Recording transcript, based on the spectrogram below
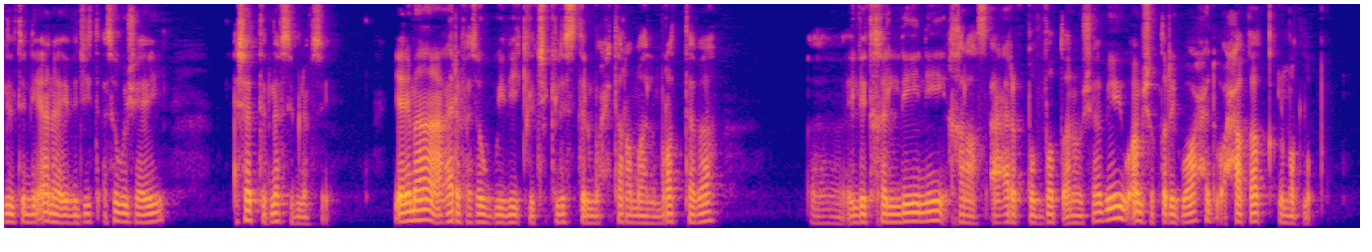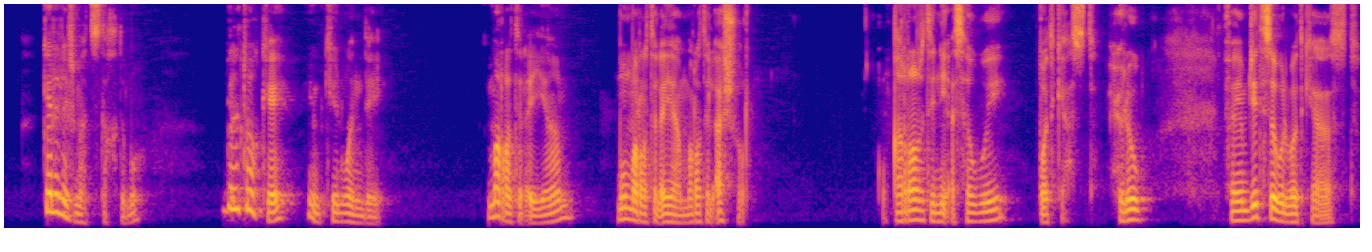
قلت إني أنا إذا جيت أسوي شيء أشتت نفسي بنفسي. يعني ما أعرف أسوي ذيك التشيك ليست المحترمة المرتبة آه، اللي تخليني خلاص أعرف بالضبط أنا وش أبي وأمشي بطريق واحد وأحقق المطلوب. قال لي ليش ما تستخدمه؟ قلت okay يمكن one day. مرت الأيام مو مرت الأيام مرت الأشهر. وقررت إني أسوي بودكاست حلو؟ فيوم جيت أسوي البودكاست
